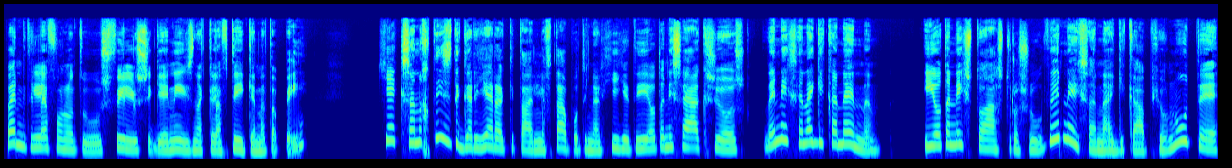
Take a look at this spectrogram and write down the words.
παίρνει τηλέφωνο τους φίλους συγγενείς να κλαφτεί και να τα πει και ξαναχτίζει την καριέρα και τα λεφτά από την αρχή, γιατί όταν είσαι άξιος, δεν έχεις ανάγκη κανέναν. Ή όταν έχεις το άστρο σου, δεν έχεις ανάγκη κάποιον, ούτε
